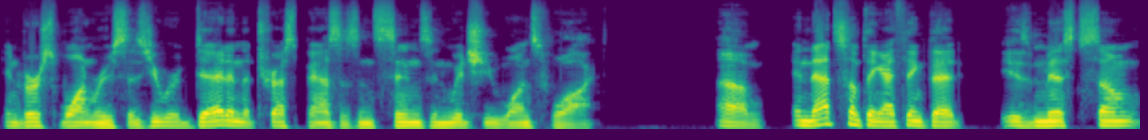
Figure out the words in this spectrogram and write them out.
in verse one where he says, You were dead in the trespasses and sins in which you once walked. Um, and that's something I think that is missed. Some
